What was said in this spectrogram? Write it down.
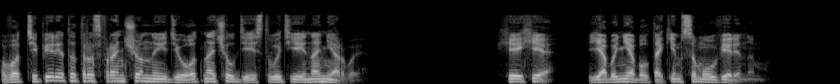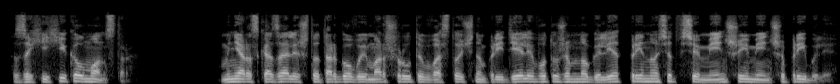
Вот теперь этот расфранченный идиот начал действовать ей на нервы. «Хе-хе, я бы не был таким самоуверенным!» Захихикал монстр. Мне рассказали, что торговые маршруты в Восточном пределе вот уже много лет приносят все меньше и меньше прибыли.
